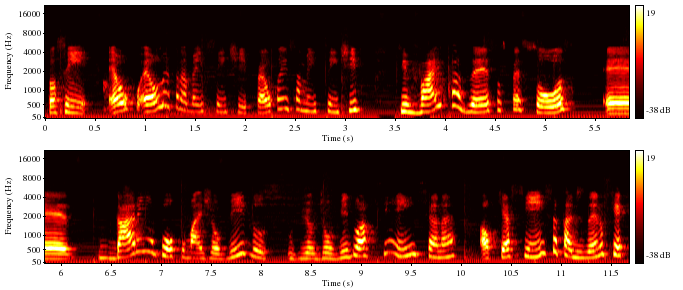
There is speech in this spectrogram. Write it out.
Então, assim, é o, é o letramento científico, é o conhecimento científico que vai fazer essas pessoas é, darem um pouco mais de ouvidos, de, de, ouvido à ciência, né? Ao que a ciência está dizendo, porque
